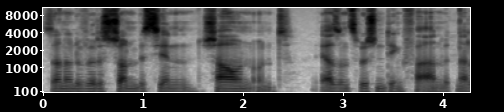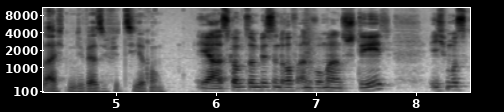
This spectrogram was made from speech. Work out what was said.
sondern du würdest schon ein bisschen schauen und ja, so ein Zwischending fahren mit einer leichten Diversifizierung. Ja, es kommt so ein bisschen drauf an, wo man steht. Ich muss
